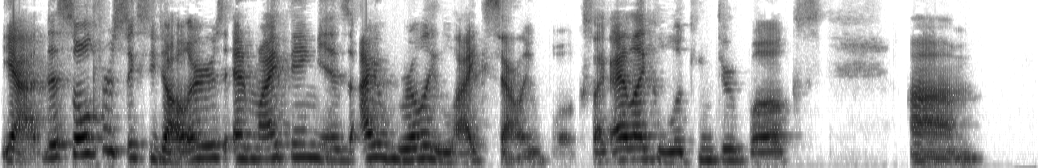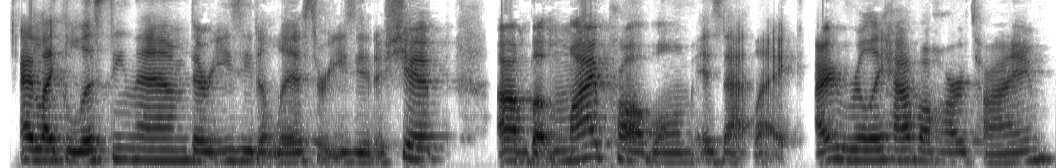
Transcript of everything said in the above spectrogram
yeah, this sold for sixty dollars, and my thing is I really like selling books. Like I like looking through books. Um, I like listing them. They're easy to list or easy to ship. Um, but my problem is that like I really have a hard time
